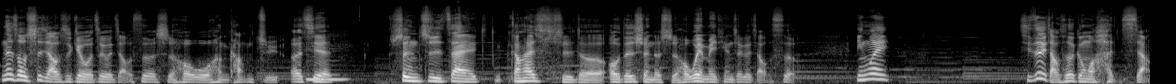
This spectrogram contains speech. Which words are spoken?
那时候视角是给我这个角色的时候，我很抗拒，而且甚至在刚开始的 audition 的时候，我也没填这个角色，因为其实这个角色跟我很像，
